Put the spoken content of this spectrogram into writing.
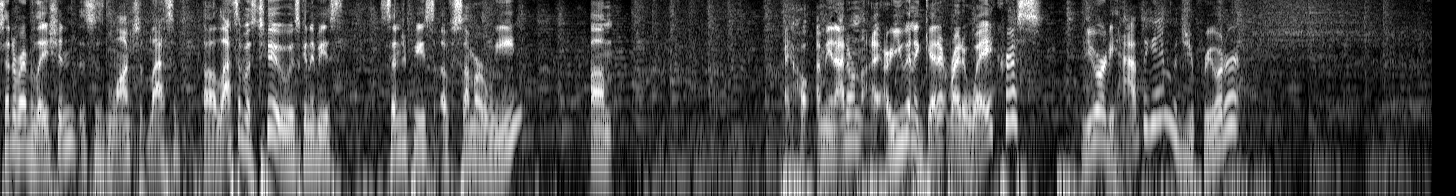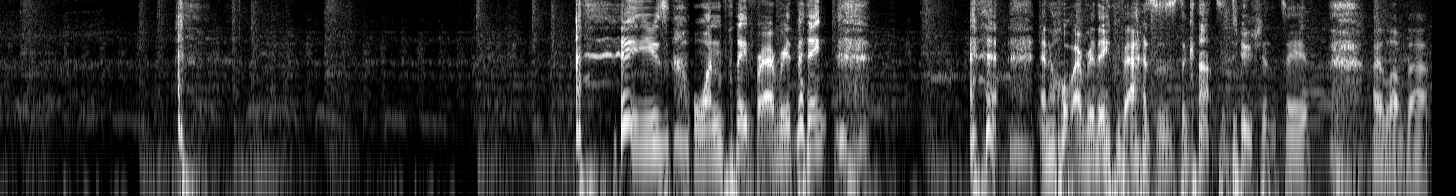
Set a revelation. This is launched Last of uh, Last of Us 2 is going to be a centerpiece of Summerween. Um, I hope. I mean, I don't. Are you going to get it right away, Chris? Do you already have the game? Did you pre-order it? Use one plate for everything. and hope everything passes the Constitution save. I love that.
